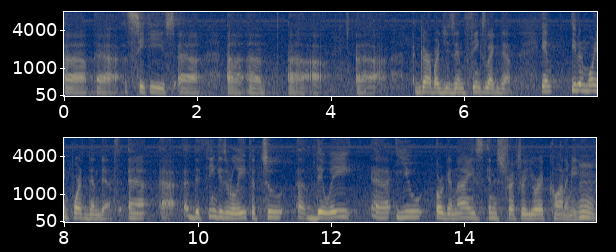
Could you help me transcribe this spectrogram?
uh, uh, cities, uh, uh, uh, uh, uh, garbages and things like that. And even more important than that, uh, uh, the thing is related to uh, the way uh, you organize and structure your economy.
